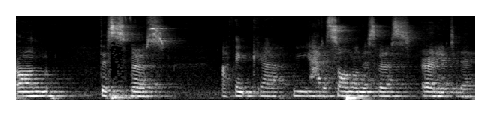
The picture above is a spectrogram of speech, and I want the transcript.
on this verse. I think uh, we had a song on this verse earlier today.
